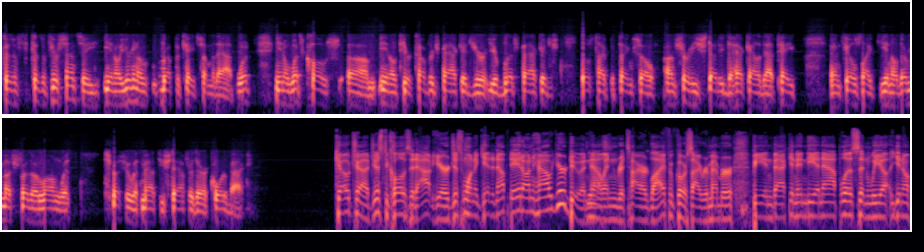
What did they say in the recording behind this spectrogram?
because if because if you're Cincy, you know you're going to replicate some of that. What you know what's close, um, you know, to your coverage package, your your blitz package, those type of things. So I'm sure he studied the heck out of that tape, and feels like you know they're much further along with, especially with Matthew Stafford, their quarterback. Coach, uh, just to close it out here, just want to get an update on how you're doing yes. now in retired life. Of course, I remember being back in Indianapolis, and we, uh, you know,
